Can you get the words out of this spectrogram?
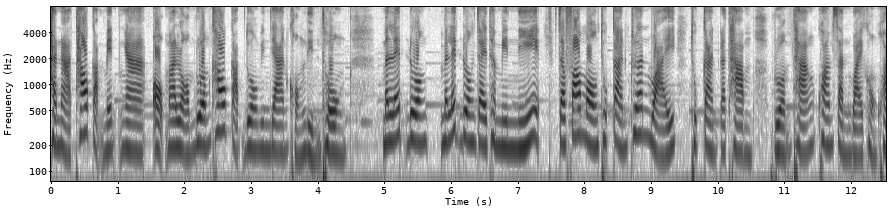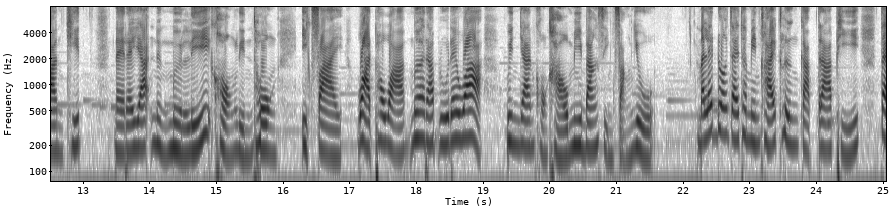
ขนาดเท่ากับเม็ดงาออกมาหลอมรวมเข้ากับดวงวิญญาณของหลินทงเมล็ดดวงเมล็ดดวงใจทมินนี้ จะเฝ้ามองทุกการเคลื่อนไหว ทุกการกระทำรวมทั้งความสั่นไหวของความคิด ในระยะหนึ่งหมื่นลี้ของหลินทง อีกฝ่าย หวาดผวาเมื่อรับรู้ได้ว่า วิญญาณของเขามีบางสิ่งฝังอยู่เมล็ดดวงใจทมินคล้ายคลึงกับตราผี แต่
